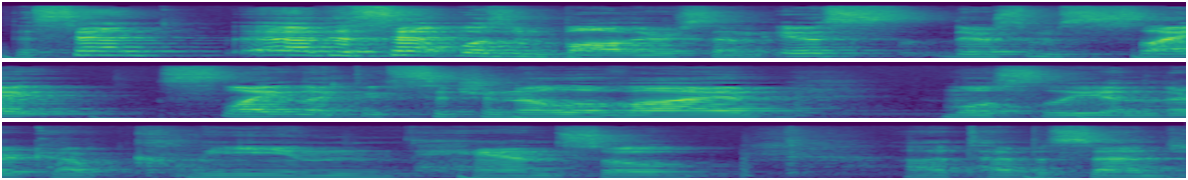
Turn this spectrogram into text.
The scent, uh, the scent wasn't bothersome. It was there's some slight, slight like a citronella vibe, mostly another kind of clean hand soap uh, type of scent.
